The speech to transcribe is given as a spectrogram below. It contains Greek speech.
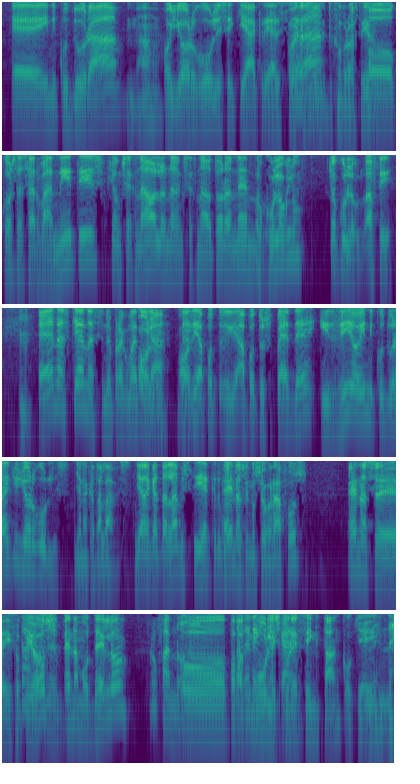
ε, η Νικουντουρά, Να. ο Γιωργούλης εκεί άκρη αριστερά. Ο Εραστής Δικοπροστία. Ο Κώστας Αρβανίτης. Ποιον ξεχνάω, όλο να ξεχνάω τώρα. Ναι, Ο Κούλογλου. Και ο Κούλογλου. Αυτοί. Ένας και ένας είναι πραγματικά. Όλοι, δηλαδή όλοι. από, το- από τους πέντε, οι δύο είναι η Κουντουρά και ο Γιωργούλης. Για να καταλάβεις. Για να καταλάβεις τι ακριβώ. Ένας δημοσιογράφος, ένας ε, ηθοποιός, Εντάξει, ναι. ένα μοντέλο. Προφανώς. Ο Παπαδημούλης που είναι think tank, οκ.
